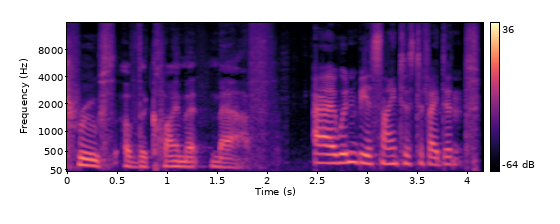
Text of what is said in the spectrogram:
truth of the climate math. I wouldn't be a scientist if I didn't.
